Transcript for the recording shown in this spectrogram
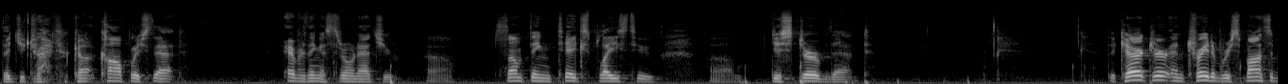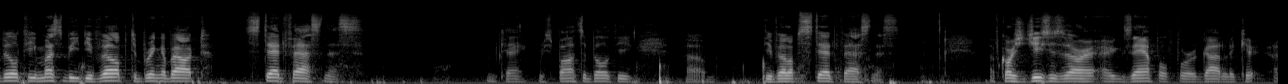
that you try to accomplish that, everything is thrown at you. Uh, something takes place to um, disturb that. The character and trait of responsibility must be developed to bring about steadfastness. Okay, responsibility um, develops steadfastness. Of course, Jesus is our example for godly, uh,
